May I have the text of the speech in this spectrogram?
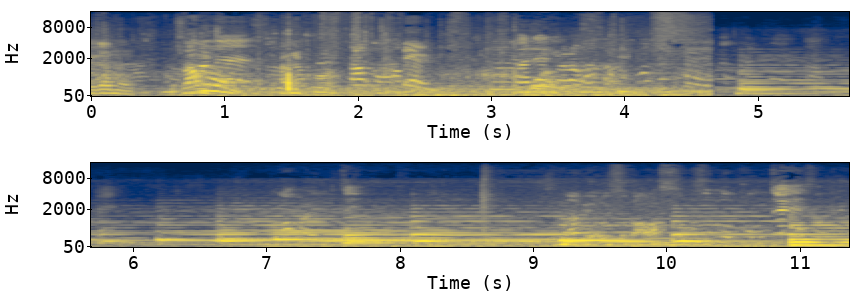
오자모. 상이 상이 좋아. 네. 남이 어디서 나왔어? 어,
